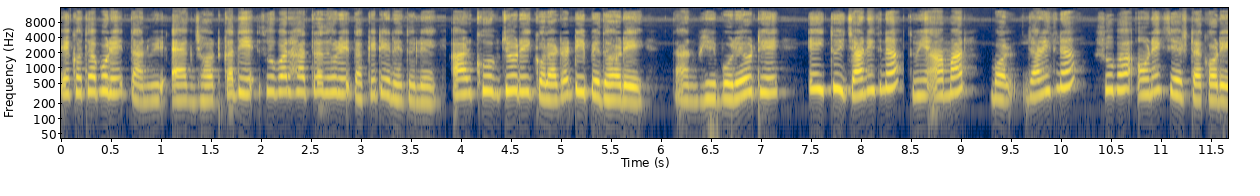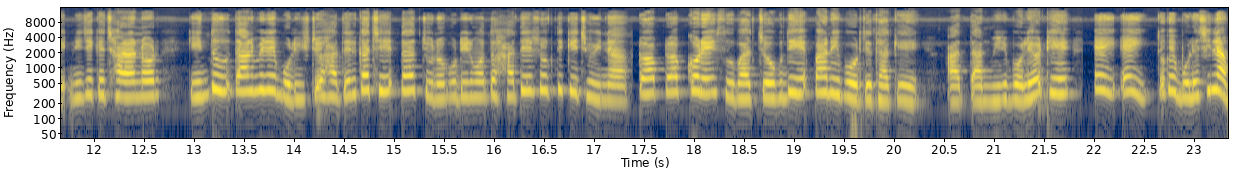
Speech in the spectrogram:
একথা বলে তানভীর এক ঝটকা দিয়ে সুভার হাতটা ধরে তাকে টেনে তোলে আর খুব জোরে গলাটা টিপে ধরে। তানভীর বলে ওঠে, এই তুই জানিস না, তুই আমার? বল, জানিস না? সুভা অনেক চেষ্টা করে নিজেকে ছাড়ানোর, কিন্তু তানভীরের বলিষ্ঠ হাতের কাছে তার চুনোপুটির মতো হাতের শক্তি কিছুই না। টপ টপ করে সুভার চোখ দিয়ে পানি পড়তে থাকে। আর তানভীর বলে ওঠে, এই এই, তোকে বলেছিলাম,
